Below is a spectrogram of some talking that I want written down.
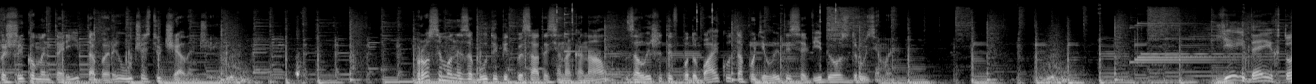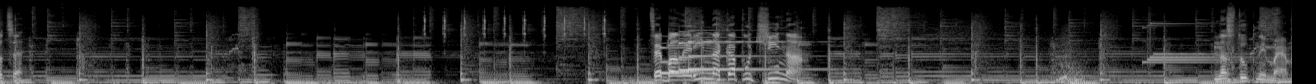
Пиши коментарі та бери участь у челенджі. Просимо не забути підписатися на канал, залишити вподобайку та поділитися відео з друзями. Є ідеї, хто це? Це балерінна капучина. Наступний мем.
